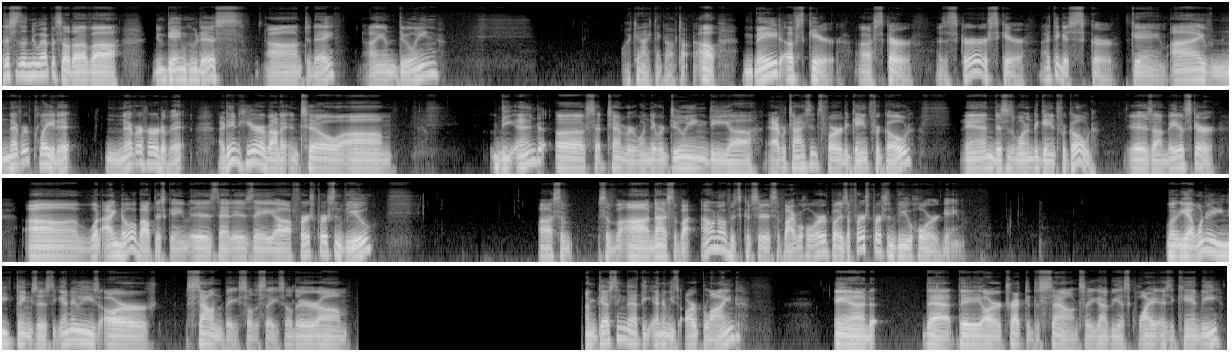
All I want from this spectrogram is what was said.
This is a new episode of uh, New Game Who Dis. Um, today I am doing. What can I think of? Oh, Maid of Sker. Uh, Skr. Is it Skr or Scare? I think it's Skr game. I've never played it, never heard of it. I didn't hear about it until um, the end of September when they were doing the uh, advertisements for the games for gold and this is one of the games for gold. Is uh, Maid of Sker. Uh, what I know about this game is that is a uh, first-person view. Uh, sub, sub, uh, not a survival. I don't know if it's considered survival horror, but it's a first-person view horror game. Well, yeah, one of the unique things is the enemies are sound-based, so to say. So they're um. I'm guessing that the enemies are blind and that they are attracted to sound. So you gotta be as quiet as you can be.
